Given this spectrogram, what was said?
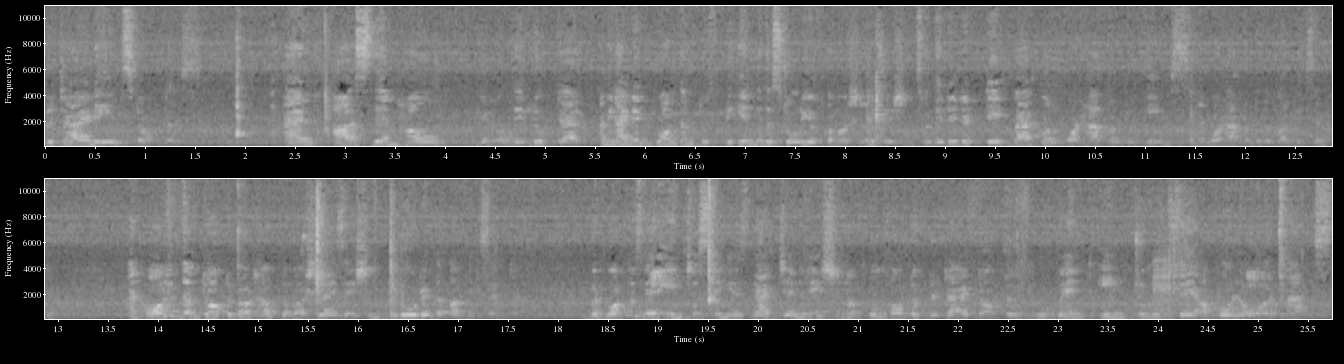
retired AIIMS doctors and asked them how, you know, they looked at, I mean, I didn't want them to begin with a story of commercialization. So they did a take back on what happened to AIIMS and what happened to the public sector. And all of them talked about how commercialization eroded the public sector. But what was very interesting is that generation of cohort of retired doctors who went into, say, Apollo or Max,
